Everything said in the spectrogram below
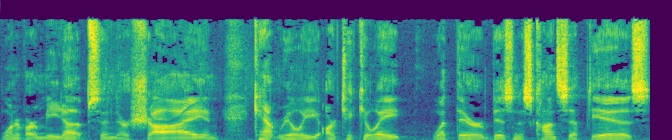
one of our meetups and they're shy and can't really articulate what their business concept is,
